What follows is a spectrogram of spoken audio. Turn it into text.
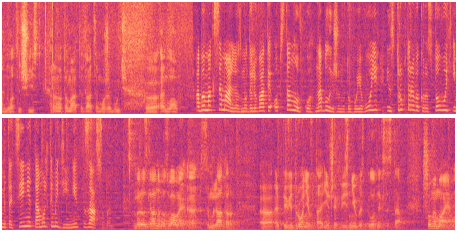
М26. Гранатомети, да, це може бути е, НЛАВ. Аби максимально змоделювати обстановку, наближену до бойової, інструктори використовують імітаційні та мультимедійні засоби. Ми розглянемо з вами е, симулятор FPV-дронів та інших різних безпілотних систем. Що ми маємо?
